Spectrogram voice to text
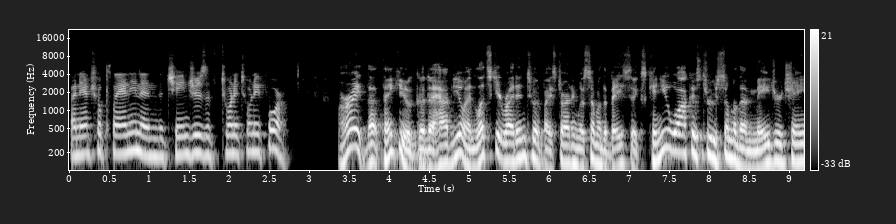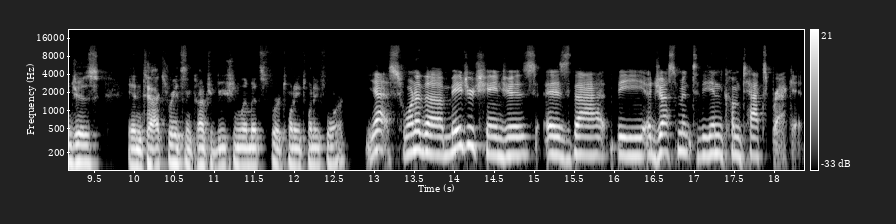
financial planning and the changes of 2024. All right, that, thank you. Good to have you. And let's get right into it by starting with some of the basics. Can you walk us through some of the major changes in tax rates and contribution limits for 2024? Yes, one of the major changes is that the adjustment to the income tax bracket,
